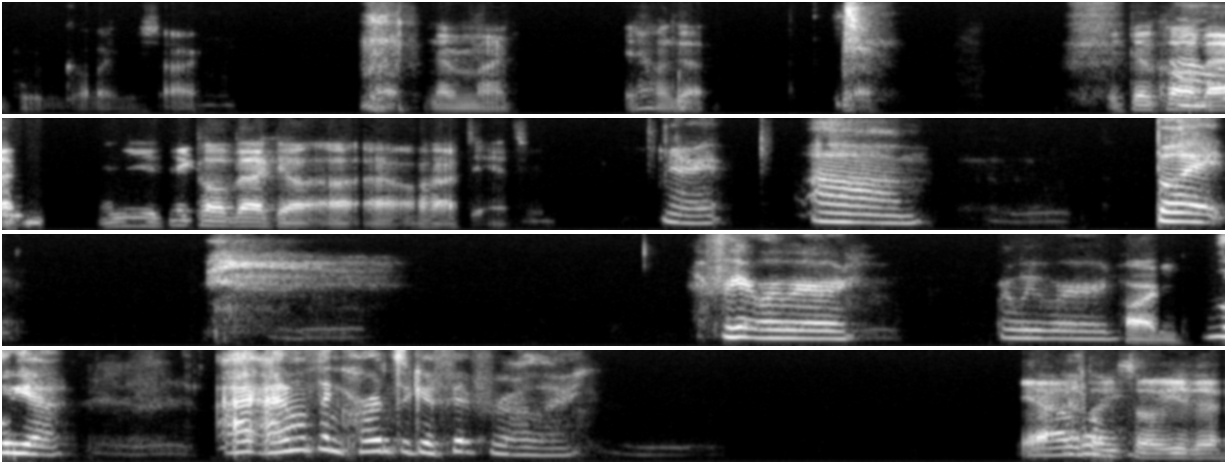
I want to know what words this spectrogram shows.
important call. Sorry. No, never mind. It hung up. So if they'll call um, back, I mean, if they call back, I'll, I'll, I'll have to answer. All right. Um, but I forget where we were. Where we were. Harden. Oh yeah, I, I don't think Harden's a good fit for LA. Yeah, I don't, I don't think so either.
